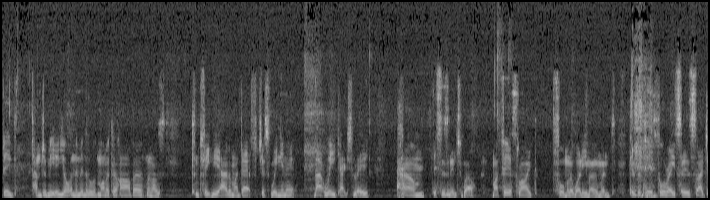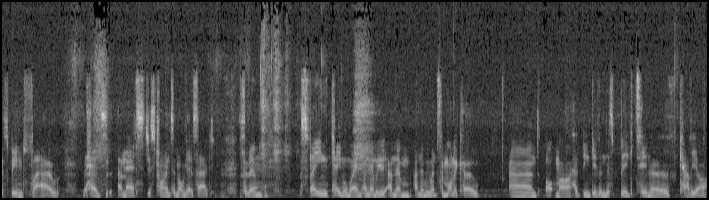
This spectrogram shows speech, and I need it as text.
Big hundred meter yacht in the middle of Monaco Harbour when I was completely out of my depth, just winging it. That week, actually, um, this is an int- well, my first like Formula One moment because the first four races I'd just been flat out, heads a mess, just trying to not get sacked. So then Spain came and went, and then we and then and then we went to Monaco, and Otmar had been given this big tin of caviar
